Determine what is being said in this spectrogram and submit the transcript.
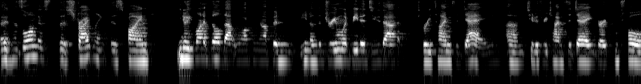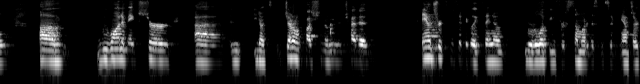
and as long as the stride length is fine, you know, you want to build that walking up, and you know, the dream would be to do that three times a day, um, two to three times a day, very controlled. Um, we want to make sure, uh, and you know, it's a general question. I'm going to try to answer it specifically because I know we were looking for somewhat of a specific answer.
